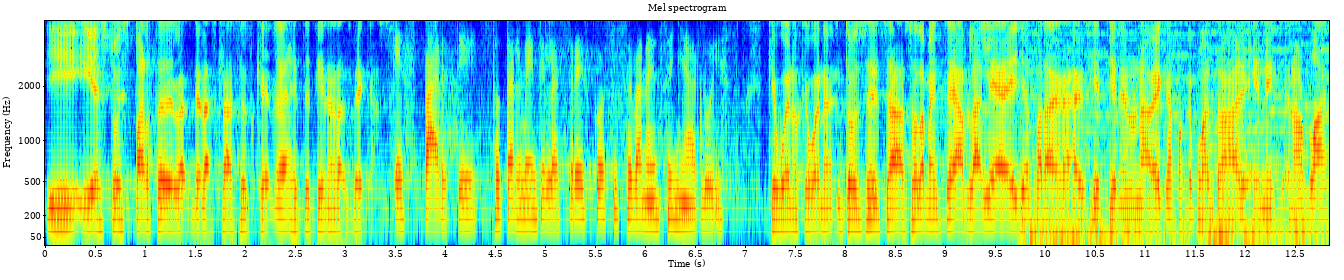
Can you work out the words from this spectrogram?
Y, esto es parte de, las clases que la gente tiene en las becas. Es parte, totalmente. Las tres cosas se van a enseñar, Luis. Qué bueno, qué bueno. Entonces, ah, solamente hablarle a ella para ver si tienen una beca para que puedan trabajar en HR Black.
